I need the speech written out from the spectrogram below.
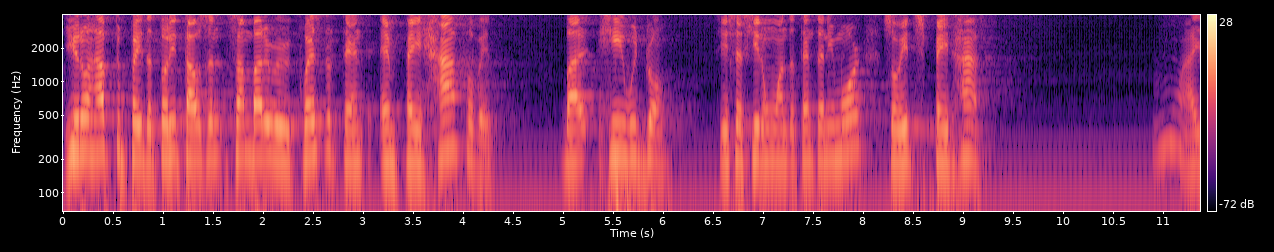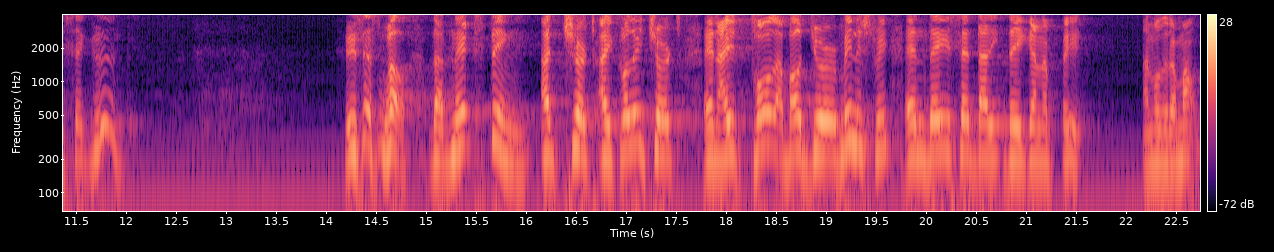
You don't have to pay the 30,000. Somebody will request the tent and pay half of it, but he withdraw. He says he don't want the tent anymore, so it's paid half. Mm, I said, good. He says, Well, the next thing at church, I call a church, and I told about your ministry, and they said that they're gonna pay another amount.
